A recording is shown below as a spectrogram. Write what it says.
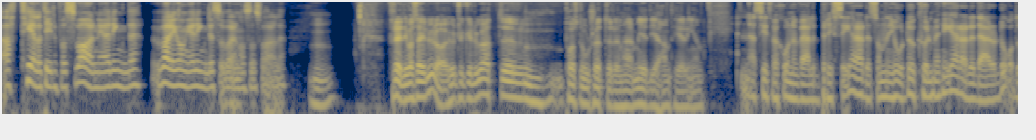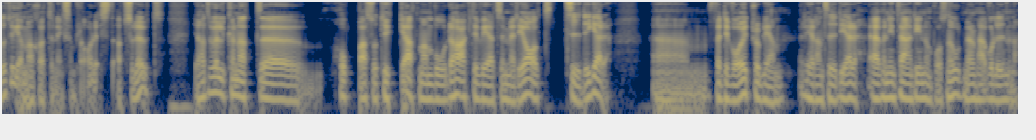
att hela tiden få svar när jag ringde. Varje gång jag ringde så var det någon som svarade. Mm. Freddy, vad säger du då? Hur tycker du att eh, Postnord skötte den här mediehanteringen? När situationen väl briserade som den gjorde och kulminerade där och då, då tycker jag man skötte den exemplariskt. Absolut. Jag hade väl kunnat eh, hoppas och tycka att man borde ha aktiverat sig medialt tidigare. Um, för det var ju ett problem redan tidigare, även internt inom Postnord med de här volymerna.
